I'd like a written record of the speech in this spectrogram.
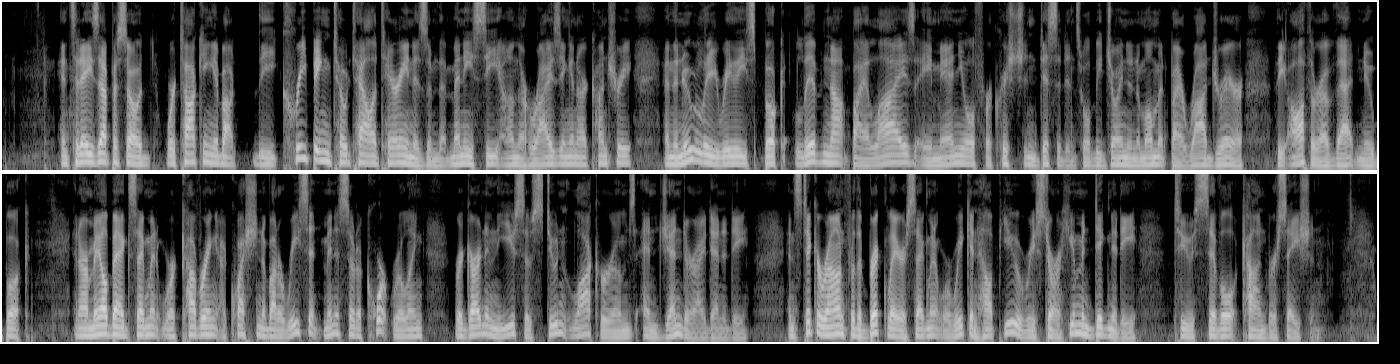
In today's episode, we're talking about the creeping totalitarianism that many see on the horizon in our country, and the newly released book, Live Not by Lies A Manual for Christian Dissidents. We'll be joined in a moment by Rod Dreher, the author of that new book. In our mailbag segment, we're covering a question about a recent Minnesota court ruling regarding the use of student locker rooms and gender identity. And stick around for the bricklayer segment where we can help you restore human dignity to civil conversation.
